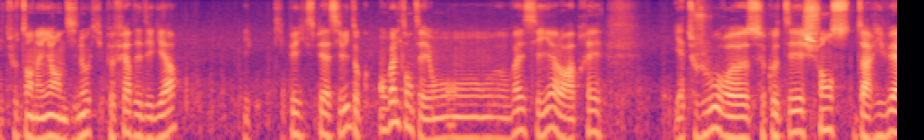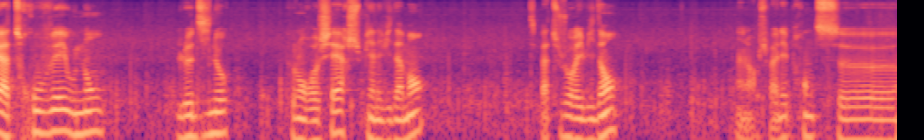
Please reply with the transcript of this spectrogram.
et tout en ayant un dino qui peut faire des dégâts et qui peut XP assez vite. Donc on va le tenter, on, va essayer. Alors après, il y a toujours ce côté chance d'arriver à trouver ou non le dino que l'on recherche, bien évidemment. C'est pas toujours évident. Alors, je vais aller prendre ce,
